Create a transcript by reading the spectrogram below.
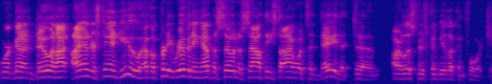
we're going to do, and I, I understand you have a pretty riveting episode of Southeast Iowa today that uh, our listeners can be looking forward to.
